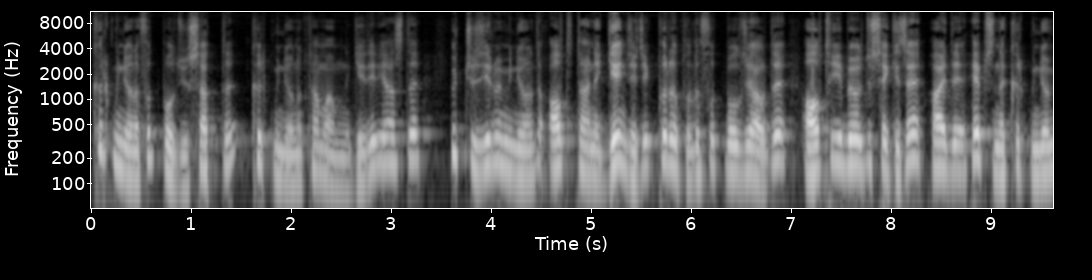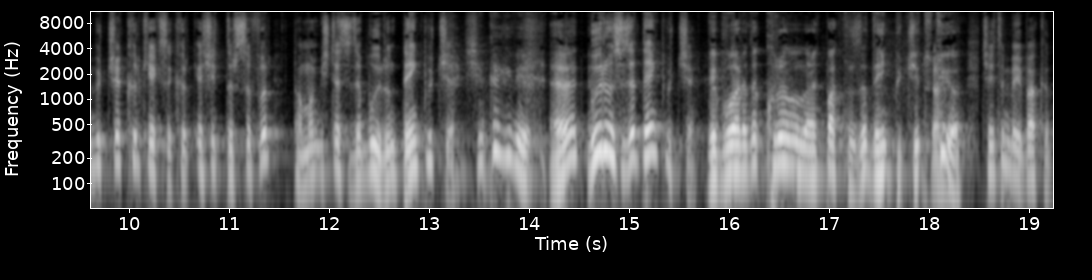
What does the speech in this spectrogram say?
40 milyona futbolcuyu sattı. 40 milyonun tamamını gelir yazdı. 320 milyona da 6 tane gencecik pırıl pırıl futbolcu aldı. 6'yı böldü 8'e. Haydi hepsine 40 milyon bütçe. 40 eksi 40 eşittir 0. Tamam işte size buyurun denk bütçe. Şaka gibi. Evet buyurun size denk bütçe. Ve bu arada kural olarak baktığınızda denk bütçe tutuyor. Çetin Bey bakın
